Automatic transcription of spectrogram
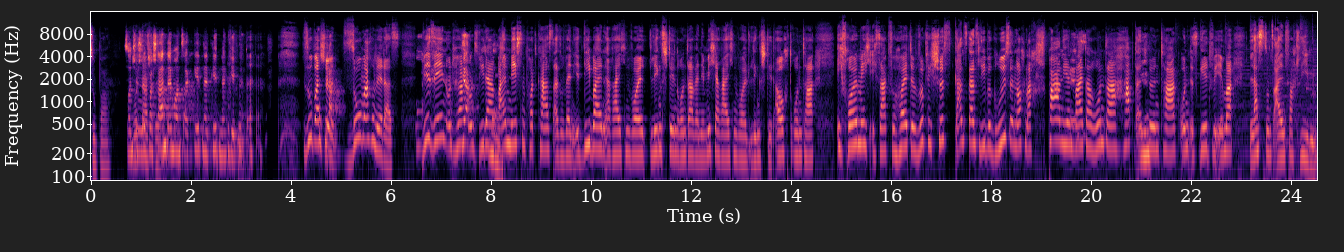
Super. Sonst ist der Verstand immer und sagt, geht nicht, geht nicht, geht nicht. Super schön. Ja. So machen wir das. Wir sehen und hören ja. uns wieder ja. beim nächsten Podcast. Also wenn ihr die beiden erreichen wollt, Links stehen drunter. Wenn ihr mich erreichen wollt, Links steht auch drunter. Ich freue mich. Ich sage für heute wirklich Tschüss. Ganz, ganz liebe Grüße noch nach Spanien Tschüss. weiter runter. Habt einen schönen Tag und es gilt wie immer, lasst uns einfach lieben.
